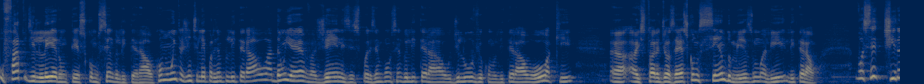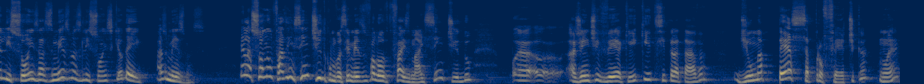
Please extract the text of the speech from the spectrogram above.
O fato de ler um texto como sendo literal, como muita gente lê, por exemplo, literal Adão e Eva, Gênesis, por exemplo, como sendo literal, o dilúvio como literal, ou aqui a história de Osés como sendo mesmo ali literal. Você tira lições, as mesmas lições que eu dei, as mesmas. Elas só não fazem sentido, como você mesmo falou, faz mais sentido uh, a gente ver aqui que se tratava de uma peça profética, não é?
